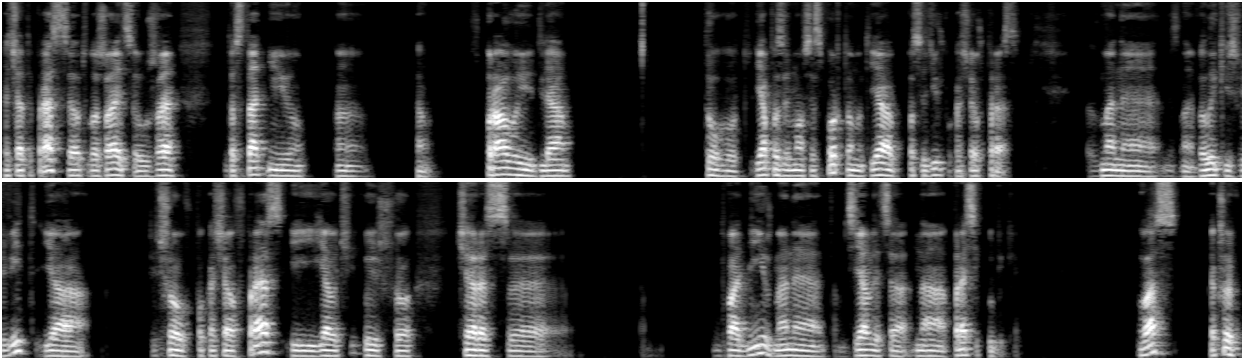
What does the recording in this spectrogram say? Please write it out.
качати прес, це от вважається вже достатньою там, вправою для того. Я позаймався спортом, от я посидів, покачав прес. В мене не знаю, великий живіт. Я пішов, покачав прес, і я очікую, що через е, два дні в мене там з'являться на пресі кубики. У вас, якщо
